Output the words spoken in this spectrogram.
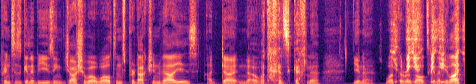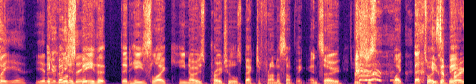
Prince is going to be using Joshua Welton's production values, I don't know what that's gonna, you know, what You- the result's going to be like. but But yeah, you know, It could we'll just see. be that, that he's like he knows Pro Tools back to front or something, and so he's just like that's what he's it a could be. pro.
